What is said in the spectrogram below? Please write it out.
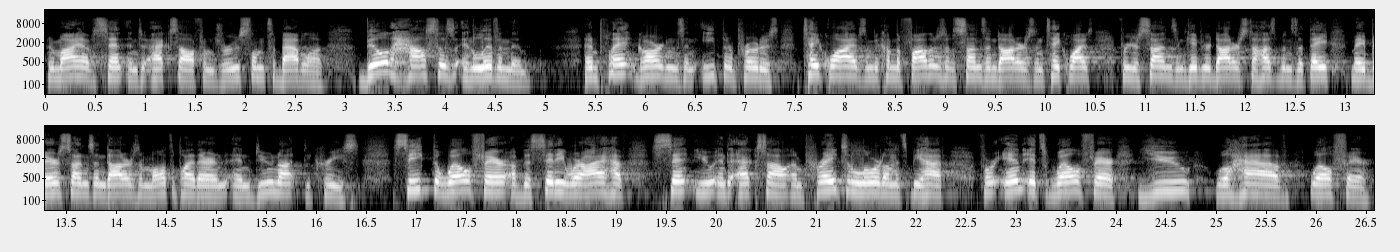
whom I have sent into exile from Jerusalem to Babylon Build houses and live in them and plant gardens and eat their produce. Take wives and become the fathers of sons and daughters, and take wives for your sons and give your daughters to husbands that they may bear sons and daughters and multiply there and, and do not decrease. Seek the welfare of the city where I have sent you into exile and pray to the Lord on its behalf, for in its welfare you will have welfare.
